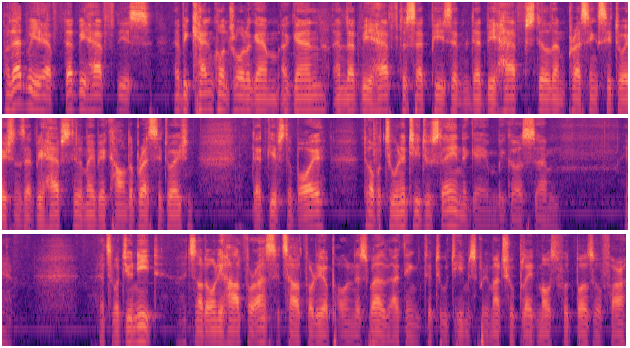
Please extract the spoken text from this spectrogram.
But that we have, that we have this that we can control the game again and that we have the set piece and that we have still then pressing situations, that we have still maybe a counter press situation that gives the boy the opportunity to stay in the game because, um, yeah, that's what you need. It's not only hard for us, it's hard for the opponent as well. I think the two teams pretty much who played most football so far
